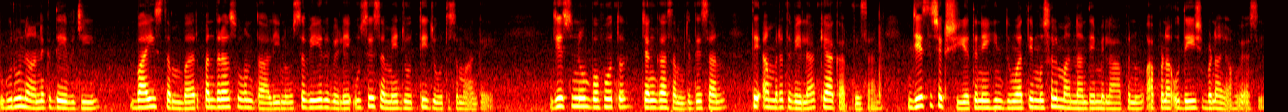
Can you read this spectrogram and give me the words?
ਗੁਰੂ ਨਾਨਕ ਦੇਵ ਜੀ 22 ਸਤੰਬਰ 1539 ਨੂੰ ਸਵੇਰ ਵੇਲੇ ਉਸੇ ਸਮੇਂ ਜੋਤੀ ਜੋਤ ਸਮਾ ਗਏ, ਜਿਸ ਨੂੰ ਬਹੁਤ ਚੰਗਾ ਸਮਝਦੇ ਸਨ ਤੇ ਅੰਮ੍ਰਿਤ ਵੇਲਾ ਕਿਆ ਕਰਦੇ ਸਨ। ਜਿਸ ਸ਼ਖਸੀਅਤ ਨੇ ਹਿੰਦੂਆਂ ਤੇ ਮੁਸਲਮਾਨਾਂ ਦੇ ਮਿਲਾਪ ਨੂੰ ਆਪਣਾ ਉਦੇਸ਼ ਬਣਾਇਆ ਹੋਇਆ ਸੀ,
